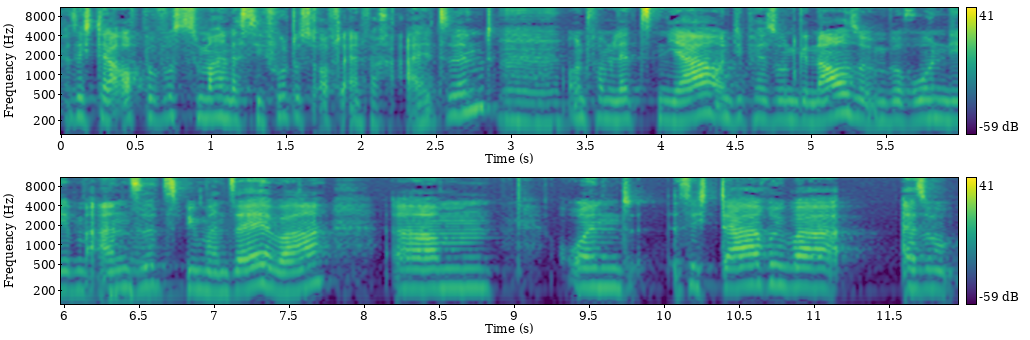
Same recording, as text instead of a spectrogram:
Sich da auch bewusst zu machen, dass die Fotos oft einfach alt sind mm. und vom letzten Jahr und die Person genauso im Büro nebenan mhm. sitzt wie man selber. Ähm, und sich darüber, also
